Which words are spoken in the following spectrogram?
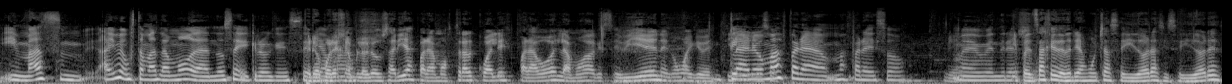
Y más, a mí me gusta más la moda, no sé, creo que sería Pero, por más- ejemplo, ¿lo usarías para mostrar cuál es para vos la moda que se viene, cómo hay que vestir? Claro, no sé? más para más para eso. Me vendría ¿Y yo. pensás que tendrías muchas seguidoras y seguidores?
